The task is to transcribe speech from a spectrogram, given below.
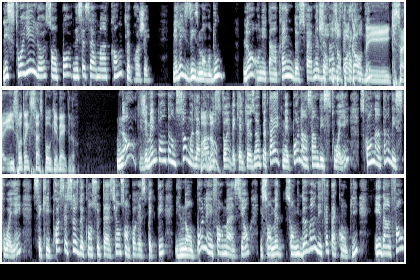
Les citoyens, là, sont pas nécessairement contre le projet. Mais là, ils se disent, mon doux, Là, on est en train de se faire mettre devant Ils sont pas contre, mais ils souhaiteraient qu'il se fasse pas au Québec, là. Non, j'ai même pas entendu ça, moi, de la ah, part des citoyens. Ben, quelques-uns peut-être, mais pas l'ensemble des citoyens. Ce qu'on entend des citoyens, c'est que les processus de consultation sont pas respectés. Ils n'ont pas l'information. Ils sont, sont mis devant des faits accomplis. Et dans le fond,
